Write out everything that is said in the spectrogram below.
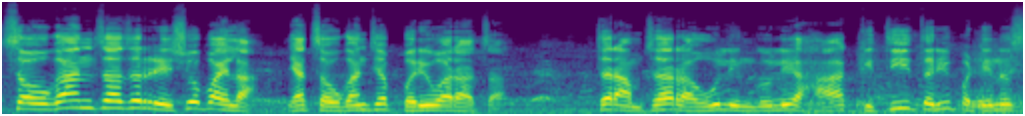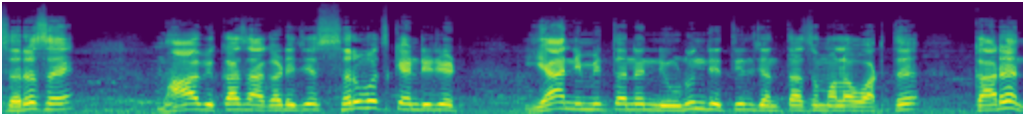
चौघांचा जर रेशो पाहिला या चौघांच्या परिवाराचा तर आमचा राहुल इंगोले हा कितीतरी पटीनं सरस आहे. महाविकास आघाडीचे सर्वच कॅन्डिडेट या निमित्तानं निवडून देतील जनता असं मला वाटतं. कारण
